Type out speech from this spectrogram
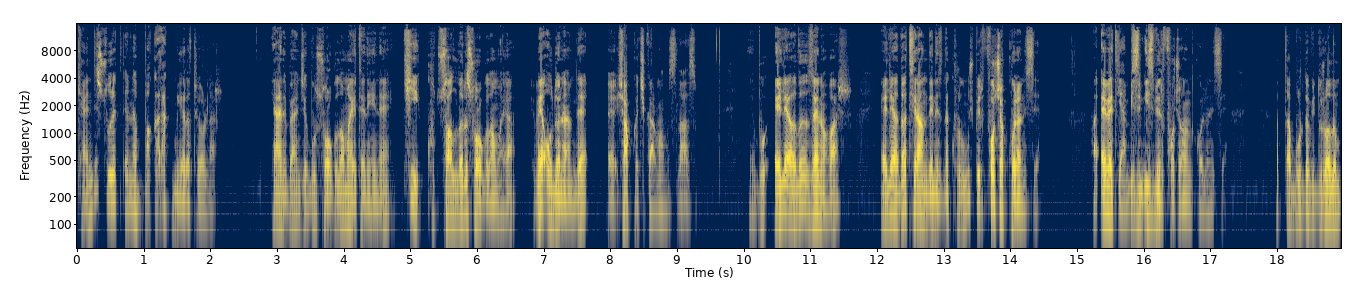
kendi suretlerine bakarak mı yaratıyorlar? Yani bence bu sorgulama yeteneğine ki kutsalları sorgulamaya ve o dönemde e, şapka çıkarmamız lazım. E, bu Elealı Zeno var. Elea'da Tiran denizinde kurulmuş bir Foça kolonisi. Ha, evet yani bizim İzmir Foça'nın kolonisi. Hatta burada bir duralım.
